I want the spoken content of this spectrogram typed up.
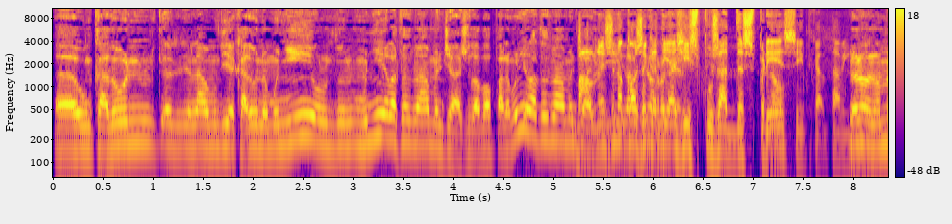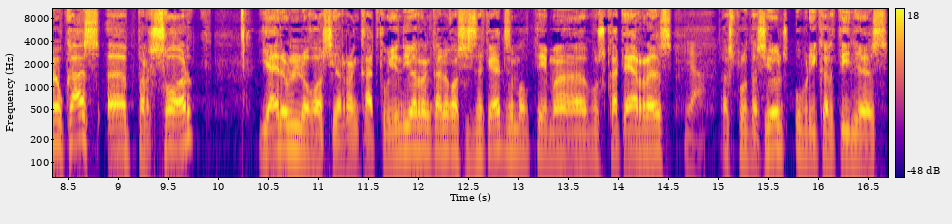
eh, un cada un, anàvem un dia cada un a munyir, un a munyir i l'altre donava a menjar, ajudava el pare a munyir i l'altre donava a menjar. Val, no és I una cosa que t'hi hagis posat després i que t'ha vingut. No, no, en el meu cas, eh, per sort, ja era un negoci arrencat, que en dia arrencar negocis d'aquests amb el tema eh, buscar terres, Ja. explotacions, obrir cartilles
